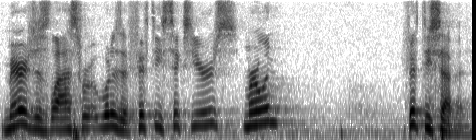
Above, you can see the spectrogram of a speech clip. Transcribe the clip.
Marriages last for, what is it, 56 years, Merlin? 57.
